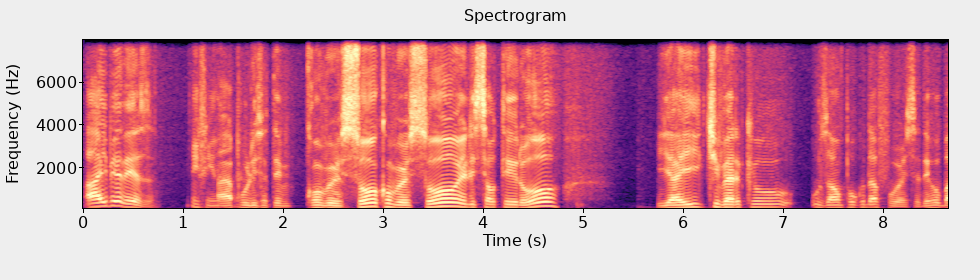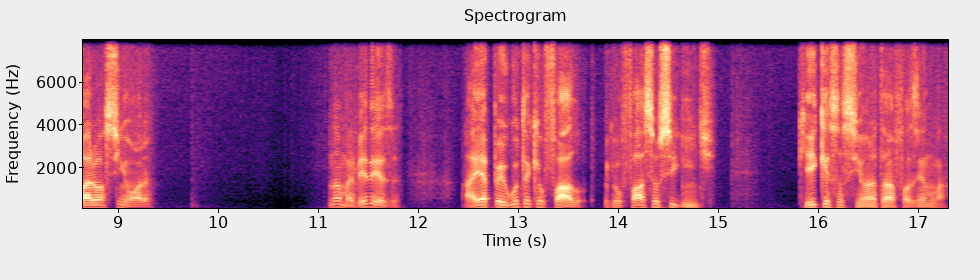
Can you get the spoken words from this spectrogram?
aí beleza, Enfim. Aí a polícia teve, conversou, conversou, ele se alterou. E aí tiveram que u- usar um pouco da força. Derrubaram a senhora. Não, mas beleza. Aí a pergunta que eu falo, que eu faço é o seguinte: o que que essa senhora tava fazendo lá?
